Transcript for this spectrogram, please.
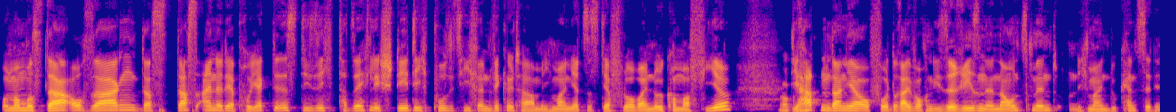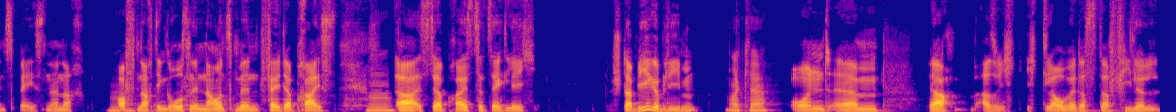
und man muss da auch sagen, dass das eine der Projekte ist, die sich tatsächlich stetig positiv entwickelt haben. Ich meine, jetzt ist der Floor bei 0,4. Die Okay. hatten dann ja auch vor 3 Wochen diese Riesen-Announcement und ich meine, du kennst ja den Space, ne? Nach Mhm. oft nach den großen Announcement fällt der Preis. Mhm. Da ist der Preis tatsächlich stabil geblieben. Okay. Und, ähm, ja, also ich ich glaube, dass da viele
